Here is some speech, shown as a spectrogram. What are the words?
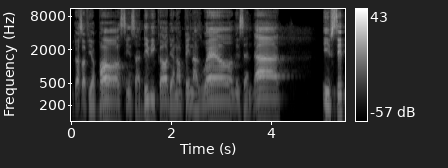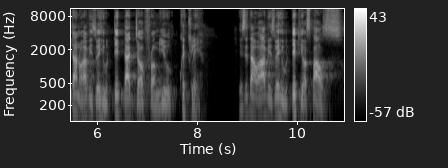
because of your boss, things are difficult, they're not paying as well, this and that. If Satan will have his way, he will take that job from you quickly. If Satan will have his way, he will take your spouse.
